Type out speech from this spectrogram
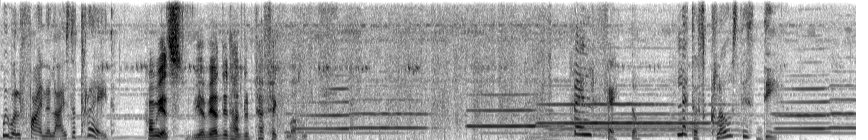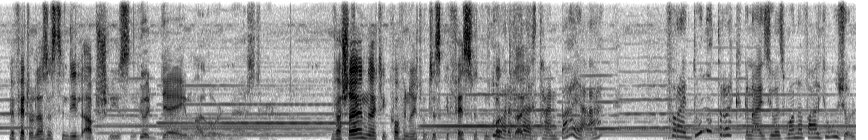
We will finalize the trade. Komm jetzt, wir werden den Handel perfekt machen. Perfetto. Let us close this deal. Perfetto, lass uns den Deal abschließen. Good day, my Lord Master. Wahrscheinlich neigt den Kopf in Richtung des gefesselten Gottgleichen. first-time buyer, Ak. For I do not recognize you as one of our usual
